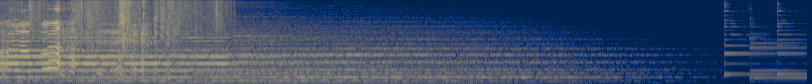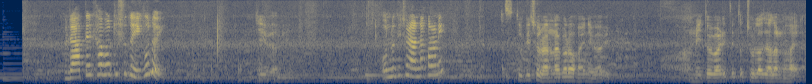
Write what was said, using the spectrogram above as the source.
রাতের খাবার কি শুধু এগুলোই? জি ভাবি। অন্য কিছু রান্না করনি? আজ তো কিছু রান্না করা হয়নি ভাবি। মৃত বাড়িতে তো চুলা জ্বালানো হয় না।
